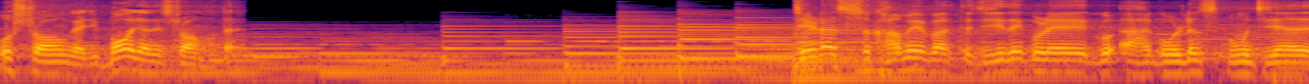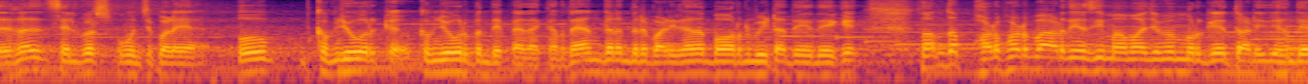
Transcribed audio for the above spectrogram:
ਉਹ ਸਟਰੋਂਗ ਹੈ ਜੀ, ਬਹੁਤ ਜ਼ਿਆਦਾ ਸਟਰੋਂਗ ਹੁੰਦਾ ਹੈ। ਜਿਹੜਾ ਸੁਖਾਵੇਂ ਵਕਤ 'ਚ, ਜਿਹਦੇ ਕੋਲੇ ਆਹ 골ਡਨ ਸਪੂਨ 'ਚ ਜਾਂ ਸਿਲਵਰ ਸਪੂਨ 'ਚ ਪਲਿਆ ਉਹ ਕਮਜ਼ੋਰ ਕਮਜ਼ੋਰ ਬੰਦੇ ਪੈਦਾ ਕਰਦਾ ਹੈ। ਅੰਦਰ ਅੰਦਰ ਬਾੜੀ ਰਹਿੰਦਾ ਬੌਰਨ ਬੀਟਾ ਦੇ ਦੇ ਕੇ ਸਾਨੂੰ ਤਾਂ ਫੜ ਫੜ ਬਾੜਦੀਆਂ ਸੀ ਮਾਮਾ ਜਿਵੇਂ ਮੁਰਗੇ ਤਾੜੀ ਦੇ ਹੁੰਦੇ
